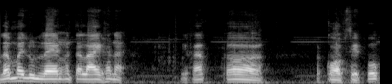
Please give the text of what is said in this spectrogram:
แล้วไม่รุนแรงอันตรายขนาดนี่ครับ ก็ประกอบเสร็จปุ๊บ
